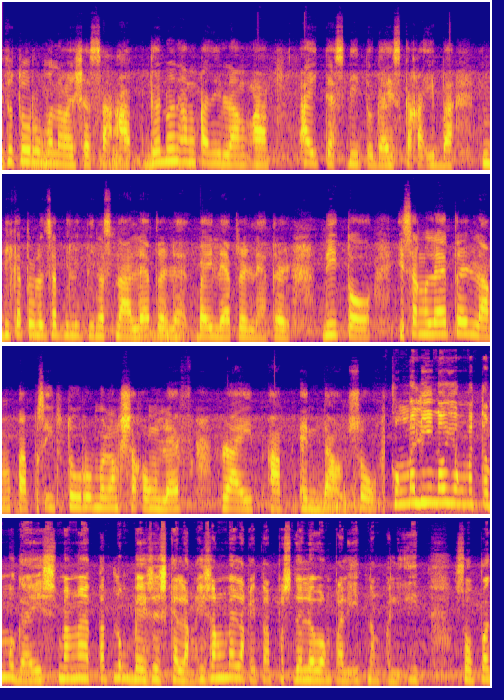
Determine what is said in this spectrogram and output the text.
ituturo mo naman siya sa up. Ganun ang kanilang ah, eye test dito, guys. Kakaiba. Hindi katulad sa Pilipinas na letter le- by letter letter. Dito, isang letter lang, tapos ituturo mo lang siya kung left, right, up, and down. So, kung malinaw yung mata mo guys, mga tatlong beses ka lang, isang malaki tapos dalawang paliit ng paliit. So, pag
